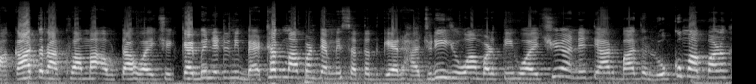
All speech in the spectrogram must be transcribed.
બાકાત રાખવામાં આવતા હોય છે. કેબિનેટની બેઠકમાં પણ તેમની સતત ગેરહાજરી જોવા મળતી હોય છે અને ત્યારબાદ લોકોમાં પણ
